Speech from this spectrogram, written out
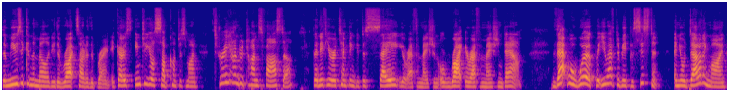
the music and the melody, the right side of the brain. It goes into your subconscious mind 300 times faster than if you're attempting to just say your affirmation or write your affirmation down. That will work, but you have to be persistent. And your doubting mind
